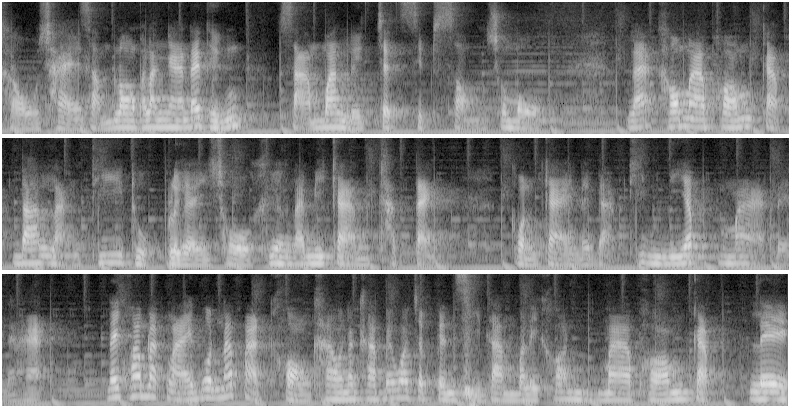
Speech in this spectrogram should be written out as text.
เขาใช้สำรองพลังงานได้ถึง 3 วันหรือ 72 ชั่วโมง และเขามาพร้อมกับด้านหลังที่ถูกเปลือยโชว์เครื่องและมีการขัดแต่งกลไกในแบบที่เนี้ยบมากเลยนะฮะ ในความหลากหลายบนหน้าปัดของเขานะครับ ไม่ว่าจะเป็นสีดำบาริคอนมาพร้อมกับเลข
